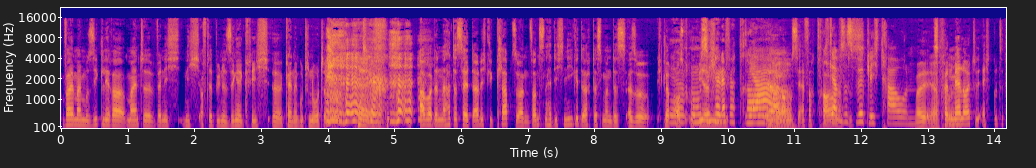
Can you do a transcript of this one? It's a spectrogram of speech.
weil mein Musiklehrer meinte, wenn ich nicht auf der Bühne singe, kriege ich äh, keine gute Note. Aber dann hat das halt dadurch geklappt. So, ansonsten hätte ich nie gedacht, dass man das, also ich glaube, ja, ausprobieren. man muss sich halt einfach trauen. Ja. ja, man muss sich einfach Ich trauen. glaube, es ist das- wirklich trauen. Weil Ja, es können voll. mehr Leute echt gut sein.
